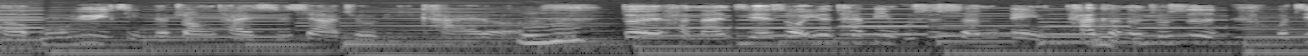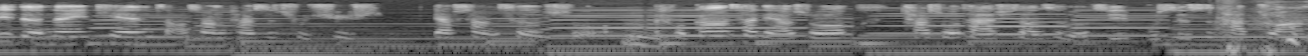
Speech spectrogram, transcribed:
呃无预警的状态之下就离开了，嗯哼，对，很难接受，因为它并不是生病，它可能就是我记得那一天早上它是出去。要上厕所，我刚刚差点要说，他说他要去上厕所，其实不是，是他抓门。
